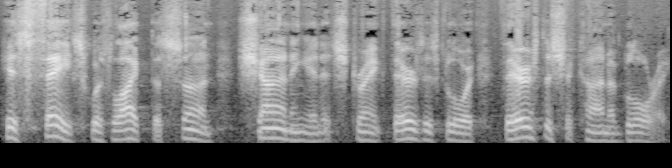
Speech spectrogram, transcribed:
his face was like the sun shining in its strength. There's his glory. There's the Shekinah glory.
